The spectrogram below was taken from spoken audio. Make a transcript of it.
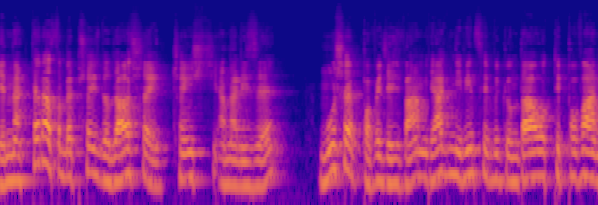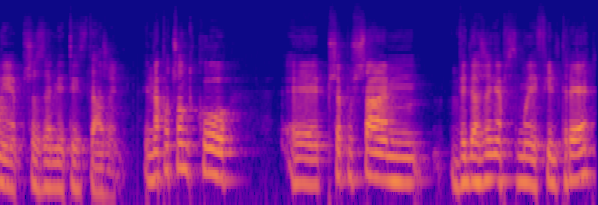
Jednak teraz, aby przejść do dalszej części analizy, muszę powiedzieć Wam, jak mniej więcej wyglądało typowanie przeze mnie tych zdarzeń. Na początku yy, przepuszczałem wydarzenia przez moje filtry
